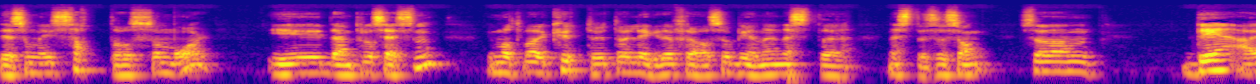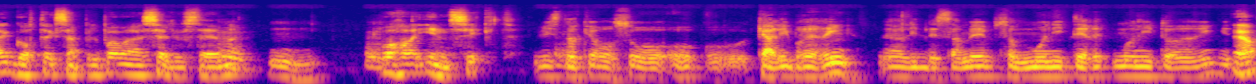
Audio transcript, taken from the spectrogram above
det som vi satte oss som mål i den prosessen. Vi måtte bare kutte ut og legge det fra oss og begynne neste, neste sesong. Så det er et godt eksempel på å være selvjusterende. Mm. mm og ha innsikt. Vi snakker også om kalibrering. Det er litt det samme som monitorering. Ja,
